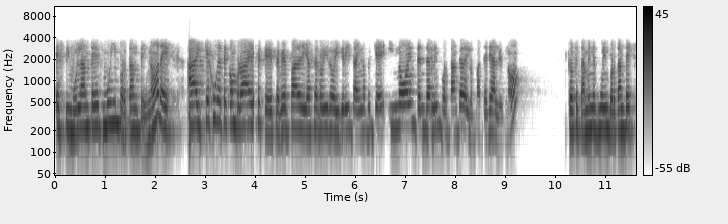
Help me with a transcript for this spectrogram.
estimulante es muy importante, ¿no? De, ay, ¿qué juguete compro a este que se ve padre y hace ruido y grita y no sé qué? Y no entender la importancia de los materiales, ¿no? Creo que también es muy importante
